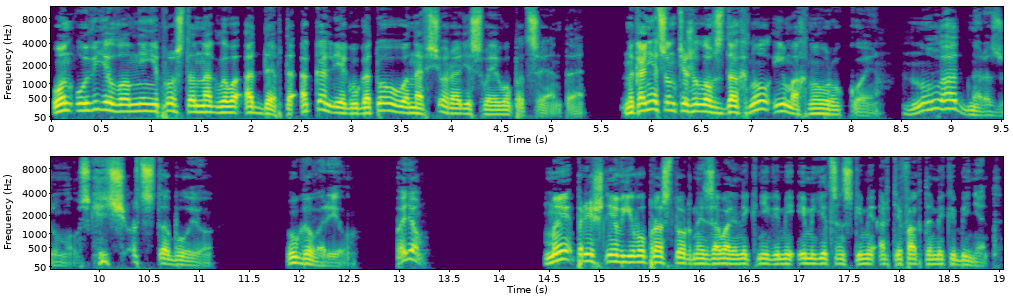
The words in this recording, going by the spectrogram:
Он увидел во мне не просто наглого адепта, а коллегу, готового на все ради своего пациента. Наконец он тяжело вздохнул и махнул рукой. — Ну ладно, Разумовский, черт с тобою. Уговорил. Пойдем. Мы пришли в его просторный, заваленный книгами и медицинскими артефактами кабинет.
